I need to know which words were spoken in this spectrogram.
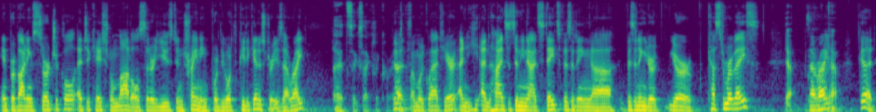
in providing surgical educational models that are used in training for the orthopedic industry. Is that right? That's exactly correct. Good, and we're glad here. And, he, and Heinz is in the United States visiting, uh, visiting your, your customer base. Yeah. Is that right? Yeah. Good.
